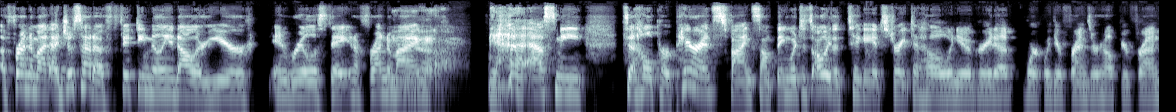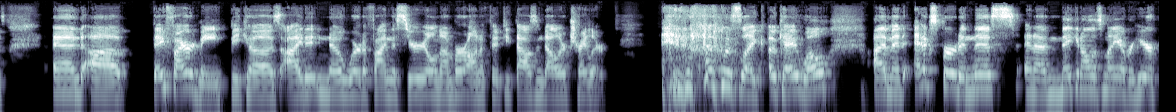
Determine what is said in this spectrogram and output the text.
a friend of mine, I just had a fifty million dollar year in real estate, and a friend of mine. Yeah asked me to help her parents find something, which is always a ticket straight to hell when you agree to work with your friends or help your friends. And uh, they fired me because I didn't know where to find the serial number on a $50,000 trailer. And I was like, okay, well, I'm an expert in this and I'm making all this money over here,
